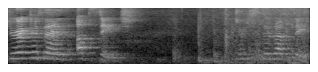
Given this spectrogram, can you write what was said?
Director says upstage. Director says upstage.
